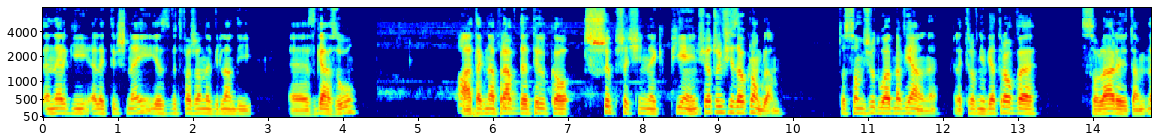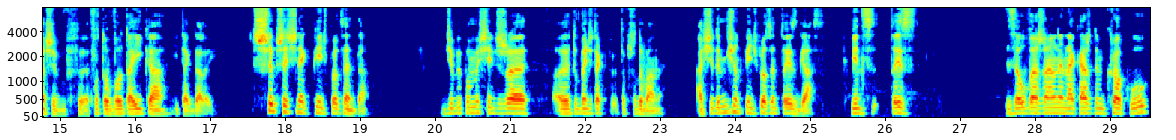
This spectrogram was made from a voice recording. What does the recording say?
energii elektrycznej jest wytwarzane w Irlandii e, z gazu, a tak naprawdę tylko 3,5, ja oczywiście zaokrąglam, to są źródła odnawialne. Elektrownie wiatrowe, solary, tam, znaczy fotowoltaika i tak dalej. 3,5%. Gdzie by pomyśleć, że e, tu będzie tak to przodowane. A 75% to jest gaz. Więc to jest zauważalne na każdym kroku,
